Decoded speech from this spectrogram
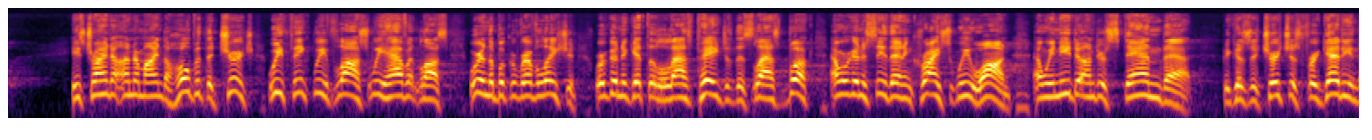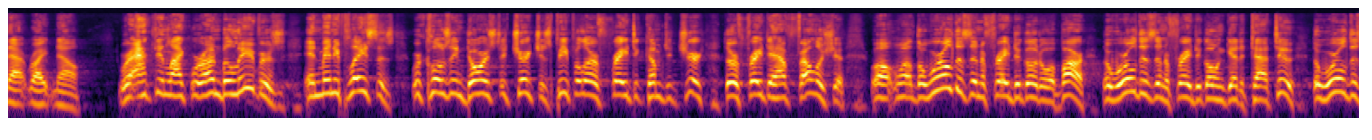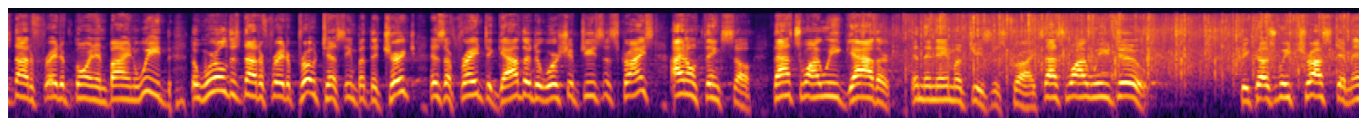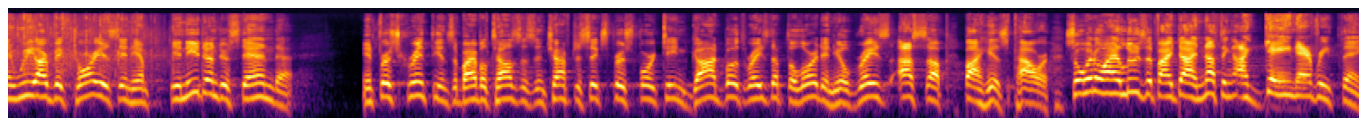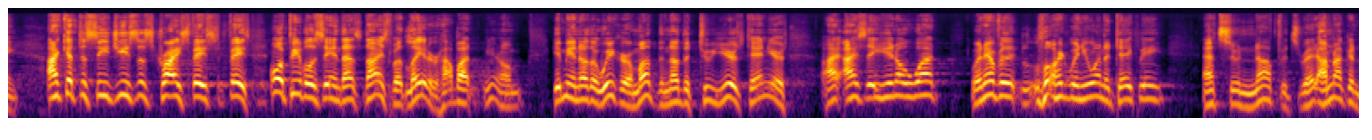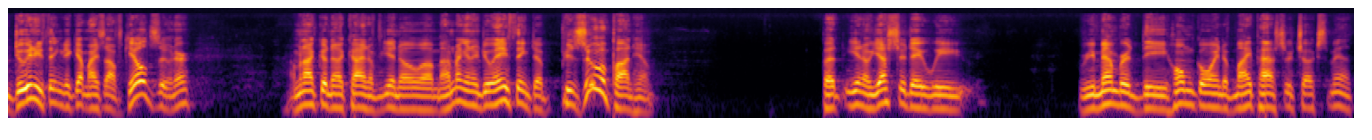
He's trying to undermine the hope of the church. We think we've lost. We haven't lost. We're in the book of Revelation. We're going to get to the last page of this last book, and we're going to see that in Christ we won. And we need to understand that because the church is forgetting that right now. We're acting like we're unbelievers in many places. We're closing doors to churches. People are afraid to come to church. They're afraid to have fellowship. Well, well, the world isn't afraid to go to a bar. The world isn't afraid to go and get a tattoo. The world is not afraid of going and buying weed. The world is not afraid of protesting, but the church is afraid to gather to worship Jesus Christ? I don't think so. That's why we gather in the name of Jesus Christ. That's why we do. Because we trust him and we are victorious in him. You need to understand that. In 1 Corinthians, the Bible tells us in chapter 6, verse 14, God both raised up the Lord and he'll raise us up by his power. So, what do I lose if I die? Nothing. I gain everything. I get to see Jesus Christ face to face. Well, people are saying that's nice, but later, how about, you know, give me another week or a month, another two years, 10 years? I, I say, you know what? Whenever, Lord, when you want to take me, that's soon enough. It's ready. I'm not going to do anything to get myself killed sooner. I'm not going to kind of, you know, um, I'm not going to do anything to presume upon him. But, you know, yesterday we remembered the homegoing of my pastor, Chuck Smith.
